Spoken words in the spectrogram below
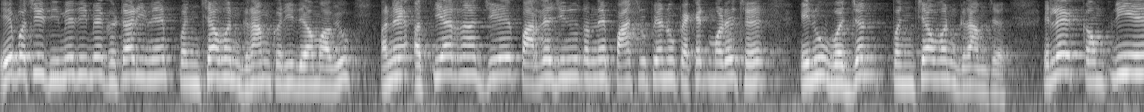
એ પછી ધીમે ધીમે ઘટાડીને પંચાવન ગ્રામ કરી દેવામાં આવ્યું. અને અત્યારના જે પાર્લેજીનું તમને પાંચ રૂપિયાનું પેકેટ મળે છે એનું વજન પંચાવન ગ્રામ છે. એટલે કંપનીએ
